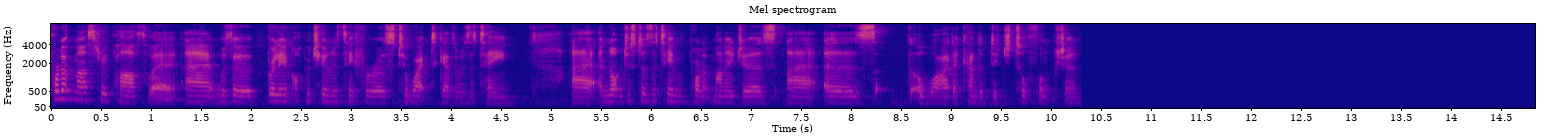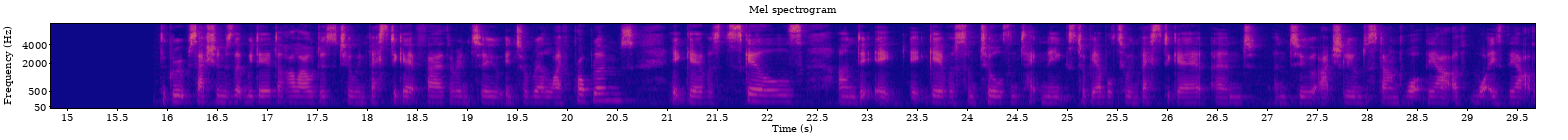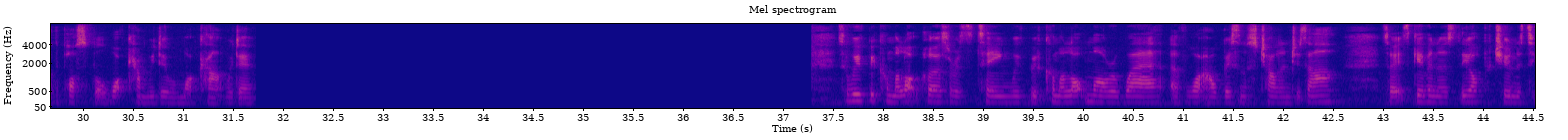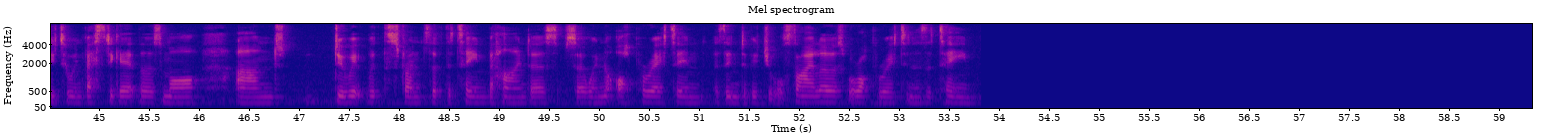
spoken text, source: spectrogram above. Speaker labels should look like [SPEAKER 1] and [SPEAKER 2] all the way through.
[SPEAKER 1] Product Mastery Pathway uh, was a brilliant opportunity for us to work together as a team. Uh, and not just as a team of product managers, uh, as a wider kind of digital function. The group sessions that we did allowed us to investigate further into, into real life problems. It gave us skills and it, it, it gave us some tools and techniques to be able to investigate and, and to actually understand what the art of what is the art of the possible, what can we do and what can't we do. So we've become a lot closer as a team. We've become a lot more aware of what our business challenges are. So it's given us the opportunity to investigate those more and do it with the strength of the team behind us. So we're not operating as individual silos, we're operating as a team.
